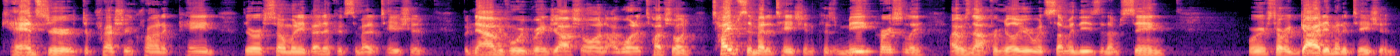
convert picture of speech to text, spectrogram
cancer, depression, chronic pain. There are so many benefits to meditation. But now, before we bring Josh on, I want to touch on types of meditation because me personally, I was not familiar with some of these that I'm seeing. We're going to start with guided meditation,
